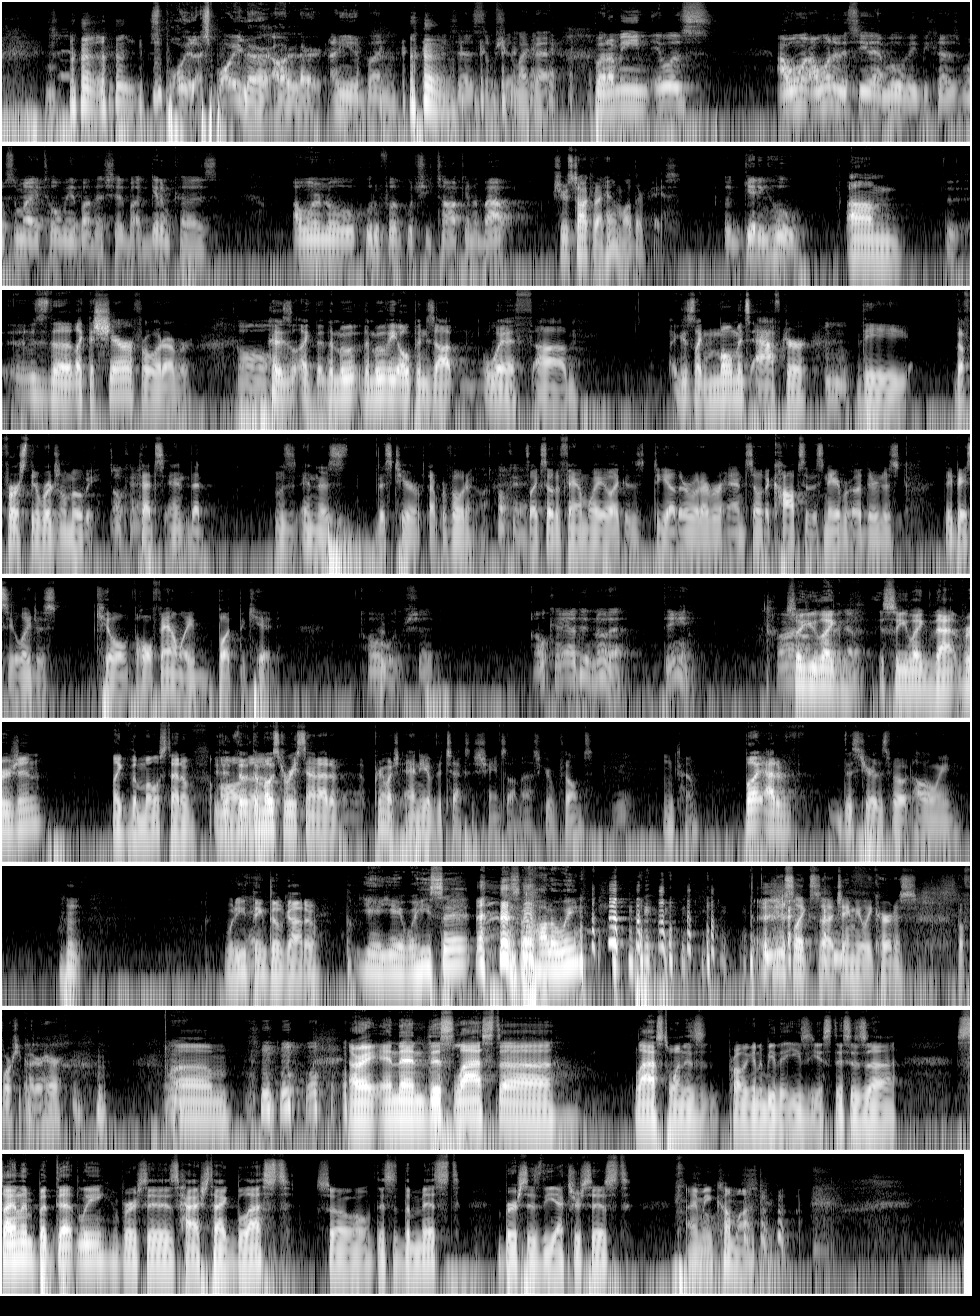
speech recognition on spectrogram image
Spoiler, spoiler alert! I need a button that says some shit like that. But I mean, it was. I want. I wanted to see that movie because when somebody told me about that shit about "get him, cuz," I want to know who the fuck was she talking about? She was talking about him, Leatherface. Uh, getting who? Um, it was the like the sheriff or whatever. Oh, because like the the, mov- the movie opens up with um, I guess like moments after Mhm. the the first the original movie okay, that's in that was in this this tier that we're voting on. okay. It's like so the family like is together or whatever, and so the cops of this neighborhood they're just they basically just kill the whole family but the kid. Holy shit. Okay, I didn't know that. Damn. All so right, you like so you like that version, like the most out of The, all the, the, the most recent out of pretty much any of the Texas Chainsaw Massacre films. Okay. But out of this year, this vote, Halloween. What do you think, Delgado? Yeah, yeah. What he said. so Halloween. He just likes uh, Jamie Lee Curtis before she cut her hair. Um. all right, and then this last uh, last one is probably going to be the easiest. This is uh, Silent but Deadly versus hashtag Blessed. So this is The Mist versus The Exorcist. I mean, come on.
